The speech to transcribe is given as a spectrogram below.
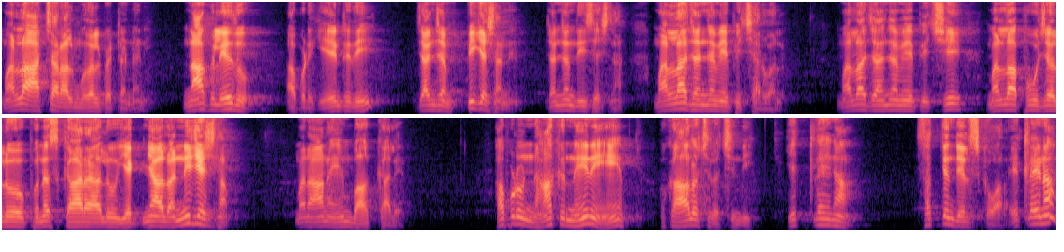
మళ్ళీ ఆచారాలు మొదలు పెట్టండి అని. నాకు లేదు. అప్పటికి ఏంటిది? జంజం పీకేశాను నేను. జంజం తీసేసిన. మళ్ళా జంజం వేయించారు వాళ్ళు. మళ్ళా జంజం వేయించి మళ్ళా పూజలు పునస్కారాలు యజ్ఞాలు అన్నీ చేసినాం. మా నాన్న ఏం బాగా కాలేదు అప్పుడు నాకు నేనే ఒక ఆలోచన వచ్చింది. ఎట్లయినా సత్యం తెలుసుకోవాలి? ఎట్లయినా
